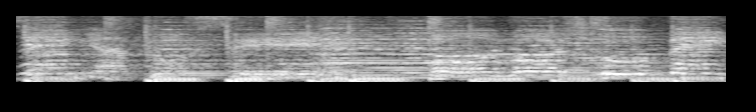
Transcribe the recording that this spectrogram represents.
Venha torcer, conosco venha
